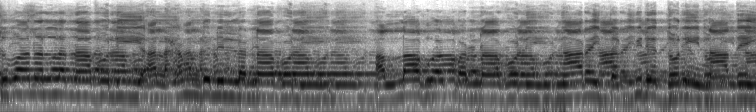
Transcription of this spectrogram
সুবান আল্লাহ না বলি, আলহামদুলিল্লাহ না বলি, আল্লাহ আকবার না বলি নারাই তাকবীরের ধ্বনি না দেই,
